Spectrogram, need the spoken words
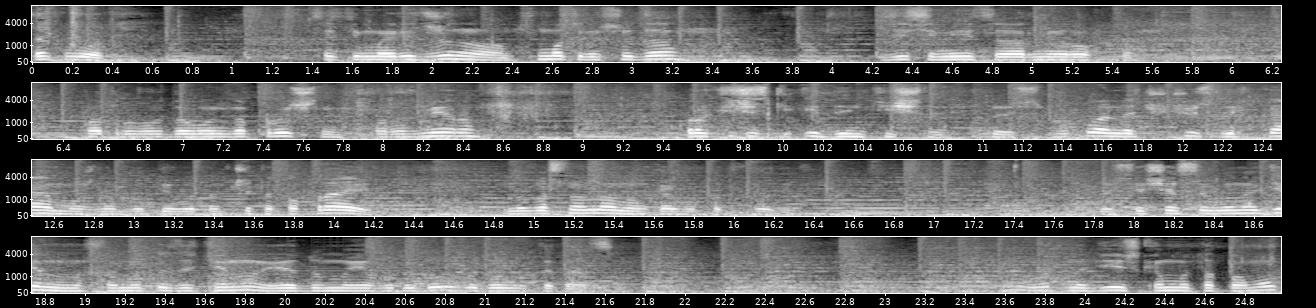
Так вот, с этим оригиналом смотрим сюда. Здесь имеется армировка. Патрубок довольно прочный по размерам. Практически идентичный. То есть буквально чуть-чуть слегка можно будет его там что-то поправить. Но в основном он как бы подходит. То есть я сейчас его надену, на хомуты затяну, и я думаю, я буду долго-долго кататься. Ну вот, надеюсь, кому-то помог.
